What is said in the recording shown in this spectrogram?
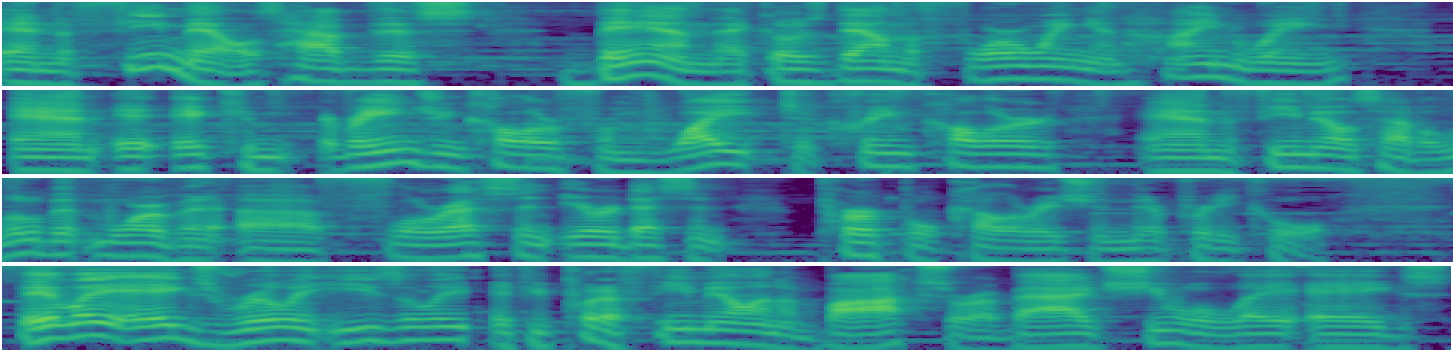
and the females have this band that goes down the forewing and hind wing and it, it, can range in color from white to cream colored and the females have a little bit more of a, a, fluorescent iridescent purple coloration they're pretty cool they lay eggs really easily if you put a female in a box or a bag she will lay eggs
